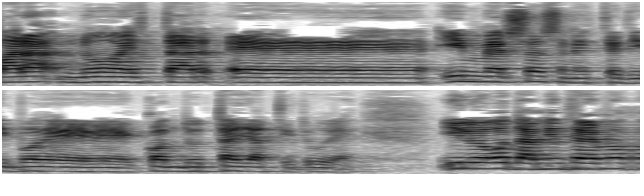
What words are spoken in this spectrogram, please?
para no estar eh, inmersos en este tipo de conductas y actitudes. Y luego también tenemos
